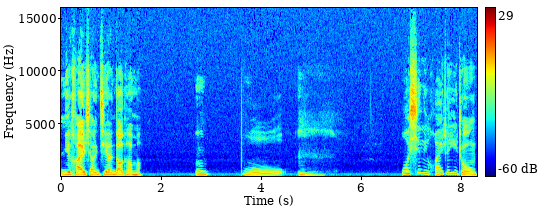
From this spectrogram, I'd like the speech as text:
你还想见到他吗？嗯，不，嗯。我心里怀着一种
